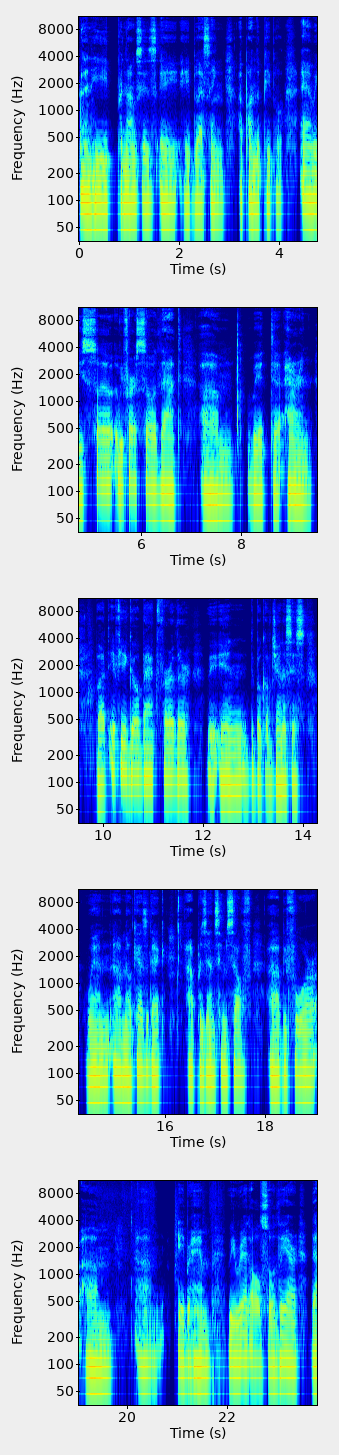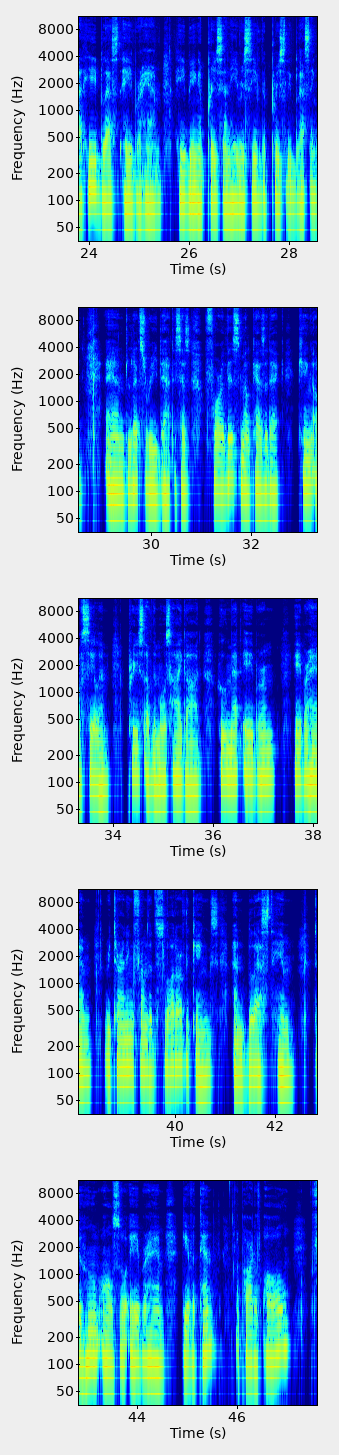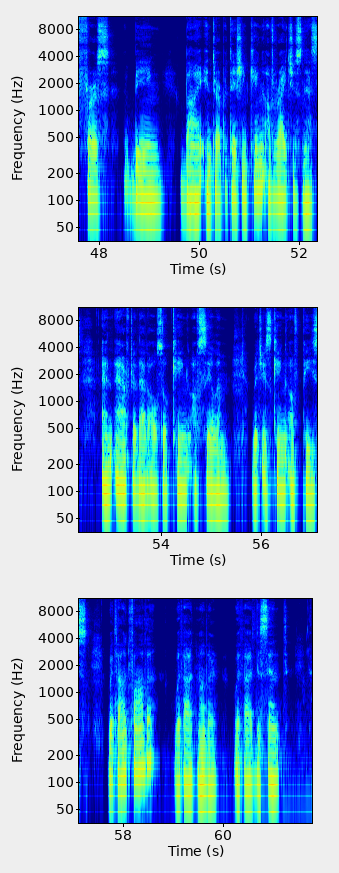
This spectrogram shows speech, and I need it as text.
and he pronounces a, a blessing upon the people. And we saw, we first saw that, um, with uh, Aaron. But if you go back further in the book of Genesis, when uh, Melchizedek uh, presents himself uh, before um, um, Abraham. We read also there that he blessed Abraham, he being a priest, and he received the priestly blessing. And let's read that. It says, For this Melchizedek, king of Salem, priest of the Most High God, who met Abram, Abraham returning from the slaughter of the kings, and blessed him, to whom also Abraham gave a tenth, a part of all, first being by interpretation king of righteousness, and after that also king of Salem, which is king of peace, without father, without mother, without descent,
